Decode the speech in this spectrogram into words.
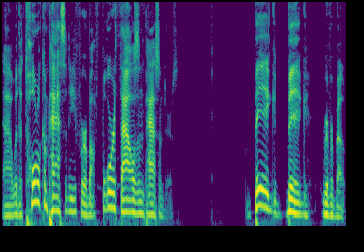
uh, with a total capacity for about 4,000 passengers. Big, big riverboat.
